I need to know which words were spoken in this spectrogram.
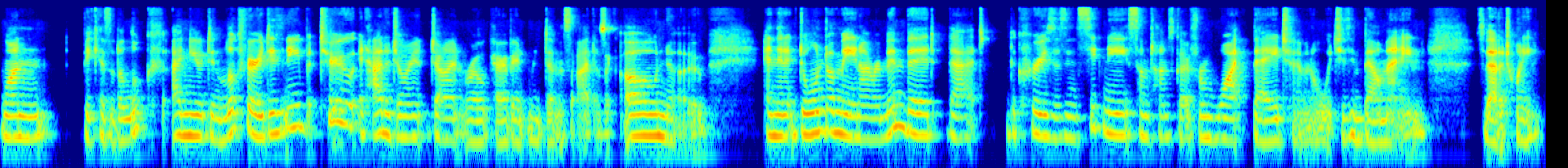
One because of the look. I knew it didn't look very Disney, but two, it had a giant, giant Royal Caribbean on the side. I was like, oh no. And then it dawned on me, and I remembered that the cruises in Sydney sometimes go from White Bay Terminal, which is in Balmain. It's about a 20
